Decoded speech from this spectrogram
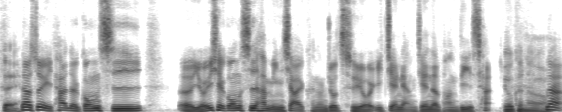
对，那所以他的公司，呃，有一些公司他名下可能就持有一间两间的房地产，有可能、哦。那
